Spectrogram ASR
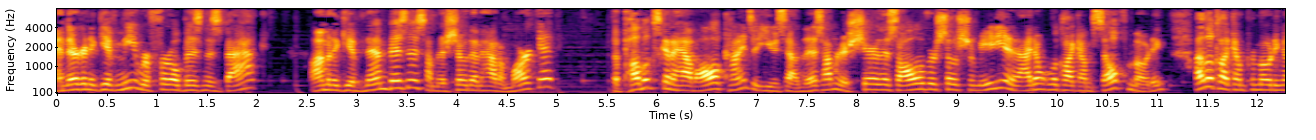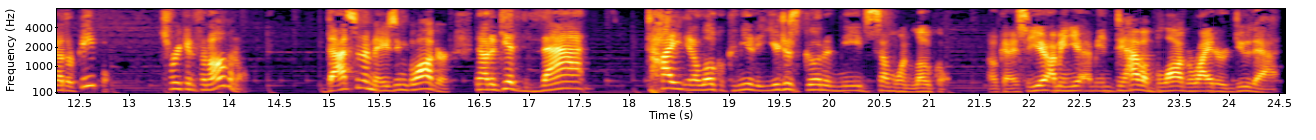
and they're going to give me referral business back. I'm going to give them business. I'm going to show them how to market. The public's going to have all kinds of use out of this. I'm going to share this all over social media and I don't look like I'm self promoting. I look like I'm promoting other people. It's freaking phenomenal. That's an amazing blogger. Now to get that tight in a local community, you're just going to need someone local. Okay. So you, I mean, you, I mean, to have a blog writer do that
